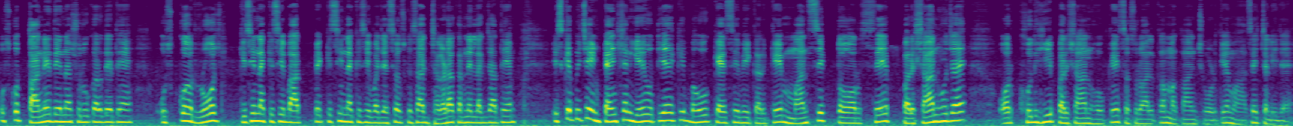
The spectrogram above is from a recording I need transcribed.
उसको ताने देना शुरू कर देते हैं। उसको रोज किसी न किसी बात पे, किसी न किसी वजह से उसके साथ झगड़ा करने लग जाते हैं। इसके पीछे इंटेंशन ये होती है कि बहू कैसे भी करके मानसिक तौर से परेशान हो जाए और खुद ही परेशान होकर ससुराल का मकान छोड़ के वहाँ से चली जाए।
